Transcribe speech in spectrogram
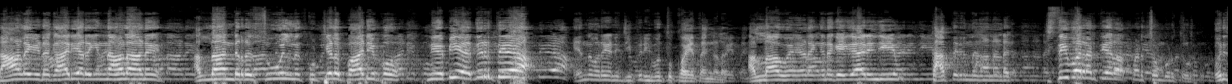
നാളെയുടെ കാര്യം അറിയുന്ന ആളാണ്. അള്ളാന്റെ റസൂലിന് കുട്ടികൾ പാടിയപ്പോ നബി എതിർത്തില്ല എന്ന് പറയാണ് ജിഫ്രി മുത്തുക്കോയ തങ്ങൾ അള്ളാഹു അയാൾ എങ്ങനെ കൈകാര്യം ചെയ്യും? കാത്തിരുന്ന് കാണേണ്ട. പുറത്തു കൊടുക്കും. ഒരു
